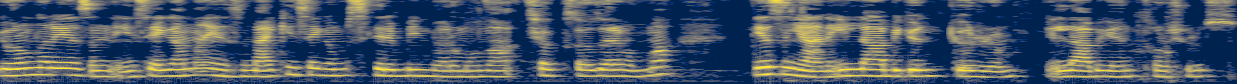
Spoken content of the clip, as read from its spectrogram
yorumlara yazın, Instagram'dan yazın. Belki Instagram'ı silerim bilmiyorum ona çok söz veremem ama Yazın yani illa bir gün görürüm. İlla bir gün konuşuruz.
